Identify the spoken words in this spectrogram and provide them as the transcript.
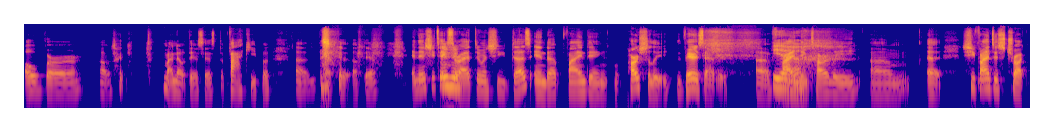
over. Oh, my note there says the fire keeper uh, at the, up there, and then she takes the Mhm. ride through, and she does end up finding, partially, very sadly, uh, Yeah. finding Tarly. Um, uh, she finds his truck,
